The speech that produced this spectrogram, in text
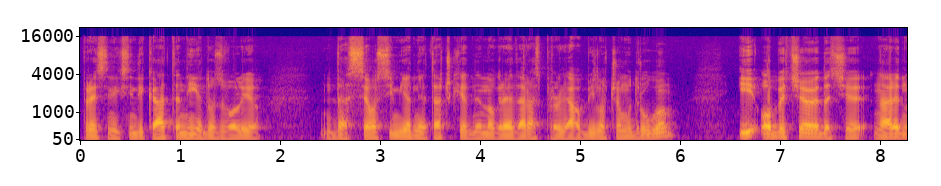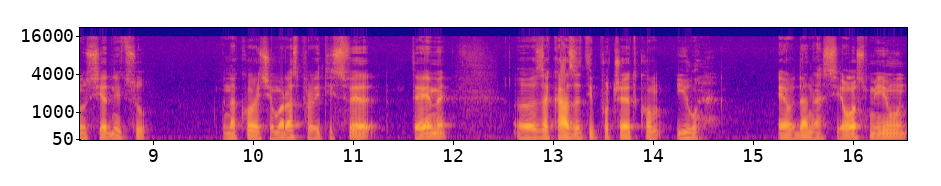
predsjednik sindikata nije dozvolio da se osim jedne tačke jednog reda raspravlja o bilo čemu drugom i obećao je da će narednu sjednicu na kojoj ćemo raspraviti sve teme e, zakazati početkom juna. Evo, danas je 8. jun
